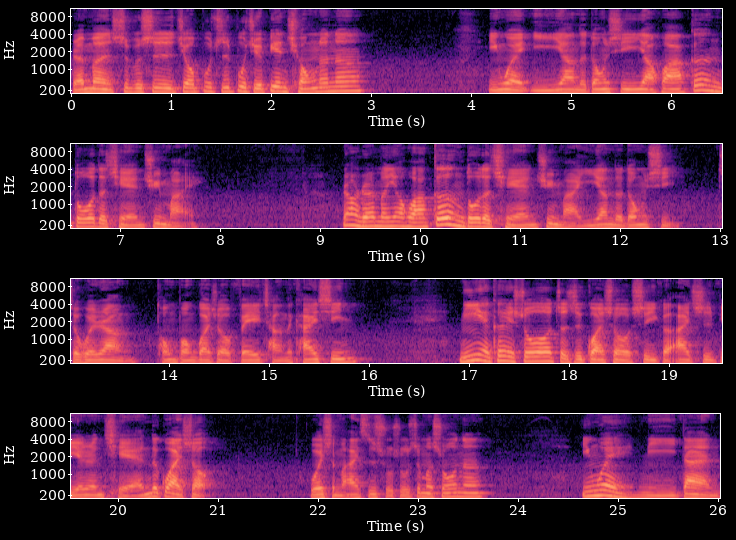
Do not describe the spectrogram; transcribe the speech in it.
人们是不是就不知不觉变穷了呢？因为一样的东西要花更多的钱去买。让人们要花更多的钱去买一样的东西，这会让通膨怪兽非常的开心。你也可以说这只怪兽是一个爱吃别人钱的怪兽。为什么艾斯叔叔这么说呢？因为你一旦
